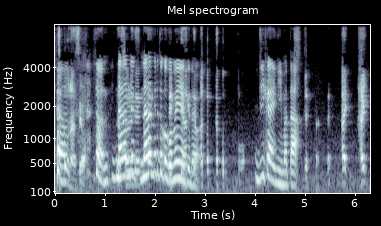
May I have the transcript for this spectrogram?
旦。そうなんですよ。そう、並んで、それ並んでるとこごめんやけど次回にまた。はい、はい。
